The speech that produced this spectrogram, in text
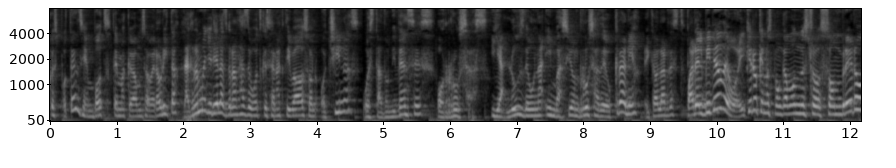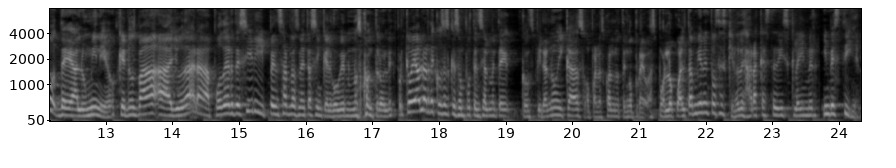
es potencia en bots, tema que vamos a ver ahorita. La gran mayoría de las granjas de bots que se han activado son o chinas o estadounidenses o rusas. Y a luz de una invasión rusa de Ucrania, hay que hablar de esto. Para el video de hoy, quiero que nos pongamos nuestro sombrero de aluminio que nos va a ayudar a poder decir y pensar las metas sin que el gobierno nos controle, porque voy a hablar de cosas que son potencialmente conspiranoicas o para las cuales no tengo pruebas. Por lo cual también entonces quiero dejar acá este disclaimer. Investiguen.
